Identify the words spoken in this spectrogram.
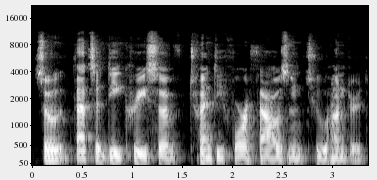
So that's a decrease of 24,200.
